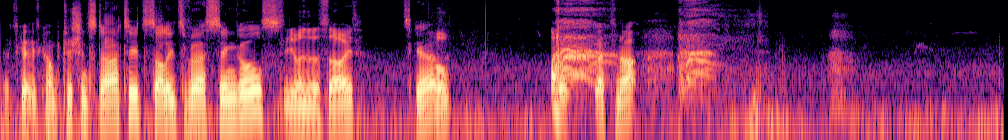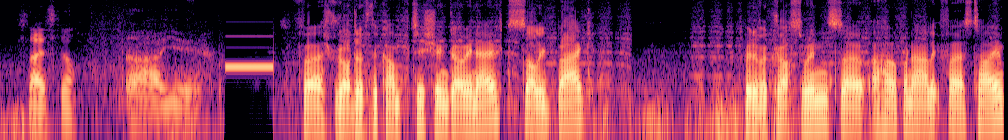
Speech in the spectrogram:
Let's get this competition started. Solids versus singles. See you on the other side. Let's go. Oh. oh let's not. Stay still. Ah, oh, you. First rod of the competition going out. Solid bag. Bit of a crosswind, so I hope I nail it first time.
